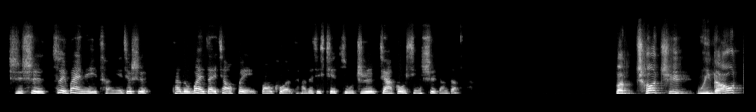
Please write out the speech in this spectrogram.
只是最外那一层，也就是它的外在教会，包括它的这些组织架构、形式等等。But church without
